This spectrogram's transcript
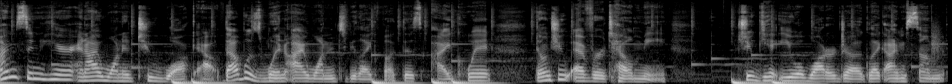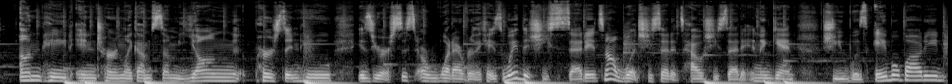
I'm sitting here and I wanted to walk out. That was when I wanted to be like fuck this I quit. Don't you ever tell me to get you a water jug. Like I'm some unpaid intern, like I'm some young person who is your assistant or whatever the case. The way that she said it, it's not what she said, it's how she said it. And again, she was able bodied.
